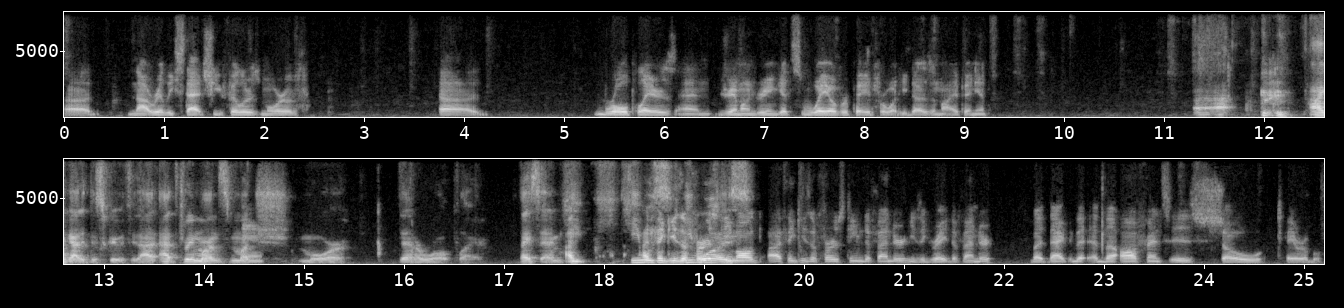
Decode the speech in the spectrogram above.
Uh, not really stat sheet fillers, more of uh, role players. And Draymond Green gets way overpaid for what he does, in my opinion. Uh, I got to disagree with you. I, I, Draymond's much yeah. more than a role player. Like I said, I mean, he, he was, I think he's a first was, team all. I think he's a first team defender. He's a great defender, but that the, the offense is so terrible.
